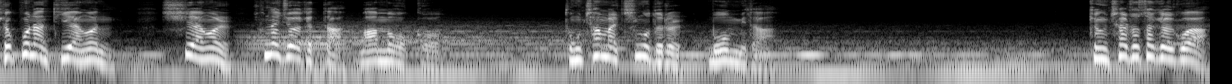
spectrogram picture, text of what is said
격분한 D양은 C양을 혼내줘야겠다 마음먹었고 동참할 친구들을 모읍니다. 경찰 조사 결과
